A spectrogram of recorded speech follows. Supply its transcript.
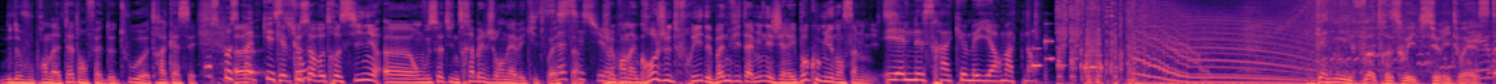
de vous prendre la tête en fait de tout euh, tracasser. On se pose Euh, pas de questions. Quel que soit votre signe, euh, on vous souhaite une très belle journée avec It Ça, West. c'est sûr. Je vais prendre un gros jus de fruits, de bonnes vitamines et j'irai beaucoup mieux dans 5 minutes. Et elle ne sera que meilleure maintenant. Gagnez votre Switch sur It West.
